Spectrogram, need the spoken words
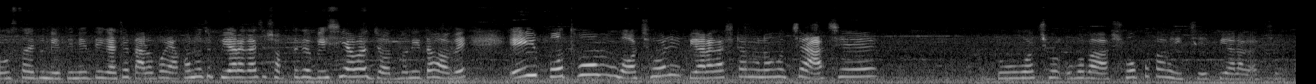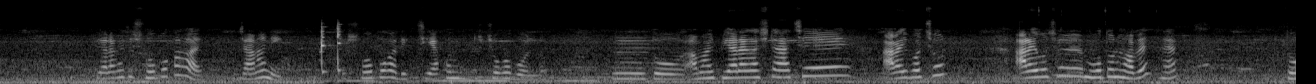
অবস্থা একটু নেতি নেতি গেছে, তার উপর এখন হচ্ছে পেয়ারা গাছে সব থেকে বেশি আবার যত্ন নিতে হবে। এই প্রথম বছর পেয়ারা গাছটা মনে হচ্ছে আছে দু বছর, ও বাবা শোপোকা হয়েছে পেয়ারা গাছে। পেয়ারা গাছে শোপোকা হয়? জানা নেই। শোপোকা দেখছি, এখন চোখে বলল তো আমার পেয়ারা গাছটা আছে আড়াই বছর। আড়াই বছরের মতন হবে হ্যাঁ। তো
